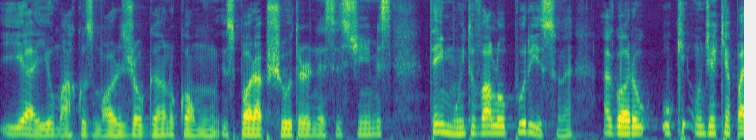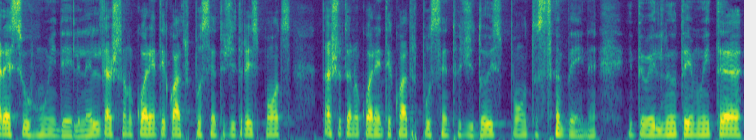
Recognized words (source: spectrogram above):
e aí o Marcus Morris jogando como um spot-up shooter nesses times tem muito valor por isso, né? Agora, o, o que, onde é que aparece o ruim dele? Né? Ele está chutando 44% de 3 pontos, está chutando 44% de 2 pontos também, né? Então ele não tem muita...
